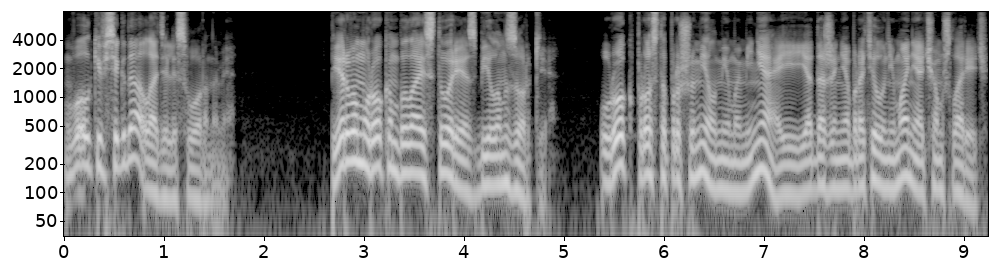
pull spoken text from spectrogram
Волки всегда ладили с воронами. Первым уроком была история с Биллом Зорки. Урок просто прошумел мимо меня, и я даже не обратил внимания, о чем шла речь.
